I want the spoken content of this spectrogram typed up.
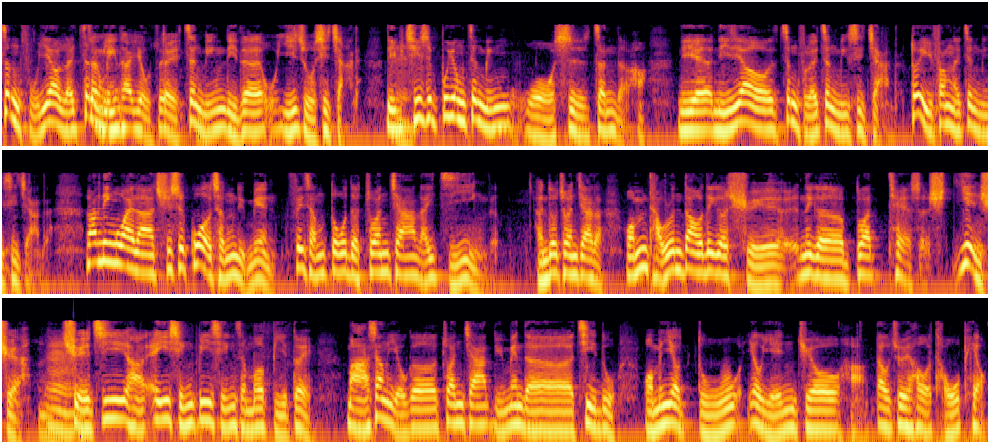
政府要来证明他有罪对，证明你的遗嘱是假的。你其实不用证明我是真的哈，你你要政府来证明是假的，对方来证明是假的。那另外呢，其实过程里面非常多的专家来指引的。很多专家的，我们讨论到那个血那个 blood test 验血啊，嗯血迹啊 A 型 B 型什么比对，马上有个专家里面的记录，我们要读要研究哈，到最后投票，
